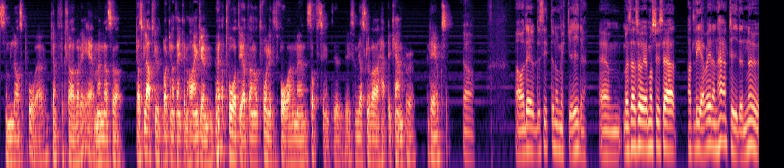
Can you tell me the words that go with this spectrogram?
som lades på. Jag kan inte förklara vad det är, men alltså, jag skulle absolut bara kunna tänka mig att ha egentligen 281 och 292 med en softsynth. Liksom, jag skulle vara happy camper det också. Ja, ja det, det sitter nog mycket i det. Um, men sen så, jag måste ju säga att, att leva i den här tiden nu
